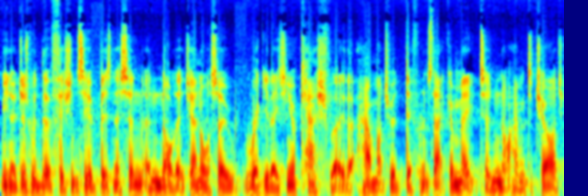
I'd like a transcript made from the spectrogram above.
you know, just with the efficiency of business and, and, knowledge and also regulating your cash flow, that how much of a difference that can make to not having to charge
